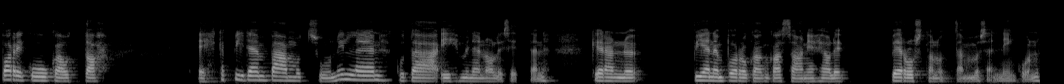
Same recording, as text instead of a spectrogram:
pari kuukautta ehkä pidempään, mutta suunnilleen, kun tämä ihminen oli sitten kerännyt pienen porukan kasaan ja he oli perustanut tämmöisen niin kuin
